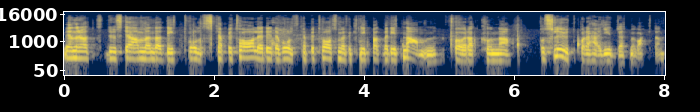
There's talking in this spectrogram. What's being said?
Menar du att du ska använda ditt våldskapital, eller det våldskapital som är förknippat med ditt namn för att kunna få slut på det här jiddret med vakten?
